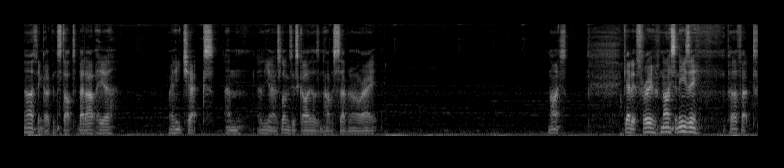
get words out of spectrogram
I think I can start to bet out here when he checks and you know, as long as this guy doesn't have a 7 or 8. Nice. Get it through. Nice and easy. Perfect.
